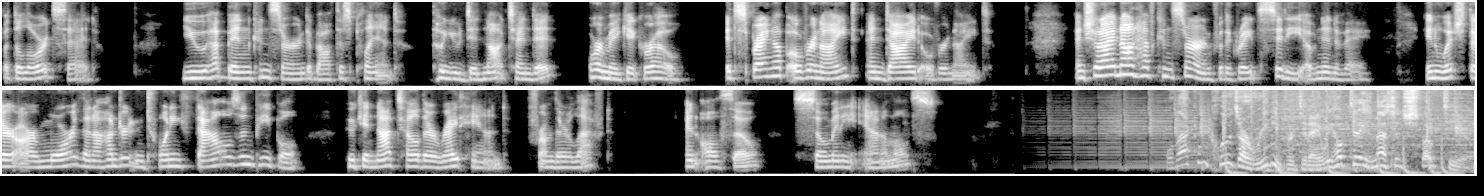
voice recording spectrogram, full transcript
But the Lord said, You have been concerned about this plant, though you did not tend it or make it grow. It sprang up overnight and died overnight. And should I not have concern for the great city of Nineveh, in which there are more than 120,000 people who cannot tell their right hand from their left, and also so many animals? Well, that concludes our reading for today. We hope today's message spoke to you.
